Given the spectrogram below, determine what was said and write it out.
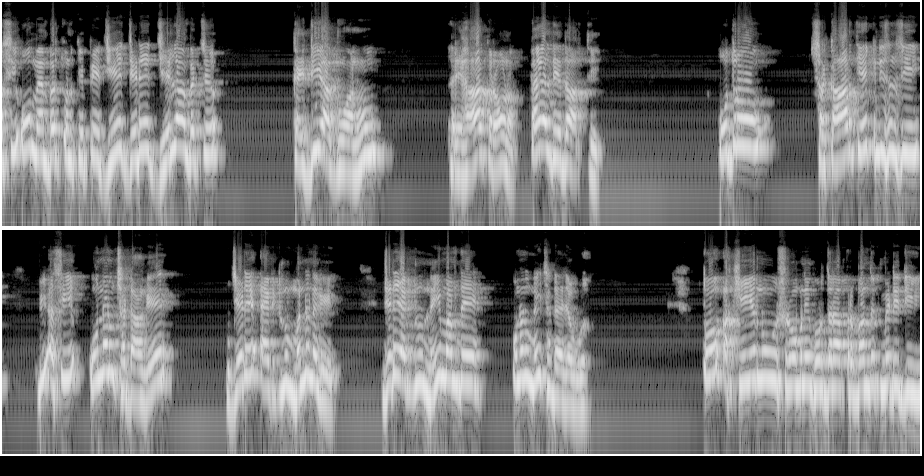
ਅਸੀਂ ਉਹ ਮੈਂਬਰ ਚੁਣ ਕੇ ਭੇਜੀਏ ਜਿਹੜੇ ਜੇਲ੍ਹਾਂ ਵਿੱਚ ਕੈਦੀ ਆਗੂਆਂ ਨੂੰ ਰਿਹਾ ਕਰਾਉਣ, ਪਹਿਲ ਦੇ ਆਧਾਰ ਤੇ। ਉਧਰੋਂ ਸਰਕਾਰ ਤੇ ਇਹ ਕੰਡੀਸ਼ਨ ਸੀ ਵੀ ਅਸੀਂ ਉਹਨਾਂ ਨੂੰ ਛੱਡਾਂਗੇ ਜਿਹੜੇ ਐਕਟ ਨੂੰ ਮੰਨਣਗੇ, ਜਿਹੜੇ ਐਕਟ ਨੂੰ ਨਹੀਂ ਮੰਨਦੇ, ਉਹਨਾਂ ਨੂੰ ਨਹੀਂ ਛੱਡਿਆ ਜਾਊਗਾ। ਤੋਂ ਅਖੀਰ ਨੂੰ ਸ਼੍ਰੋਮਣੀ ਗੁਰਦੁਆਰਾ ਪ੍ਰਬੰਧਕ ਕਮੇਟੀ ਦੀ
